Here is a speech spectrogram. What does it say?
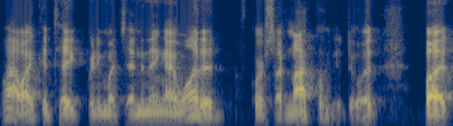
wow, I could take pretty much anything I wanted. Of course, I'm not going to do it, but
